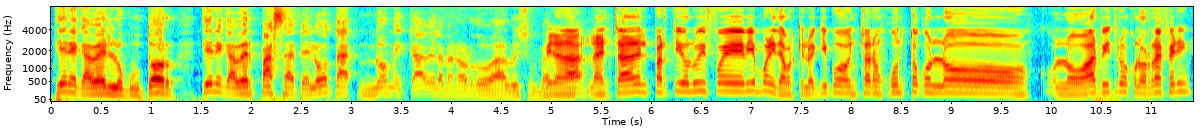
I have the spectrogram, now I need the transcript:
tiene que haber locutor, tiene que haber pasa de pelota. No me cabe la menor duda, Luis Humberto. Mira, la, entrada del partido, Luis, fue bien bonita porque los equipos entraron junto con los, con los árbitros, con los referees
